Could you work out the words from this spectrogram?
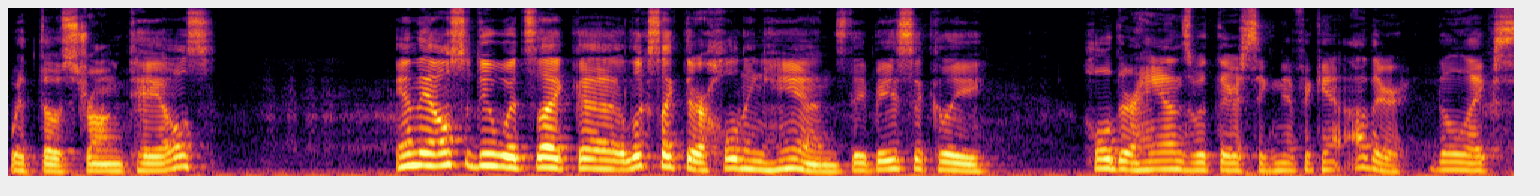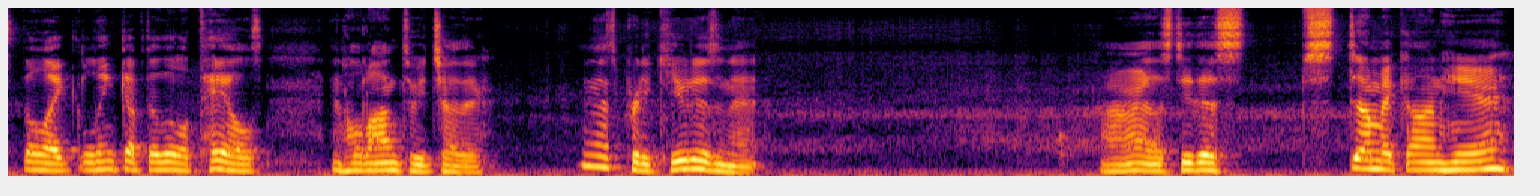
with those strong tails. And they also do what's like uh, looks like they're holding hands. They basically hold their hands with their significant other. They'll like they'll like link up their little tails and hold on to each other. That's pretty cute, isn't it? All right, let's do this stomach on here.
